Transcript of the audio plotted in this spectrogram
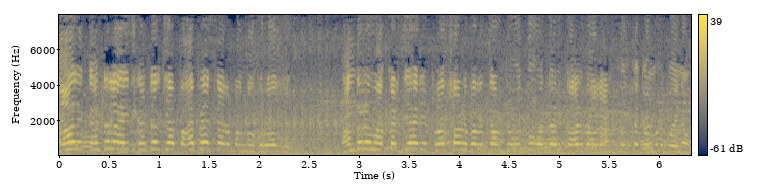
నాలుగు గంటలు ఐదు గంటలు చెప్పి ఆపేశారు మొన్న ఒక రోజు. అందరం అక్కడ చేరి ప్రచారం వెళ్తాం వద్దు వద్దని కాలు వేయడానికి వస్తే గమ్ముడిపోయినాం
